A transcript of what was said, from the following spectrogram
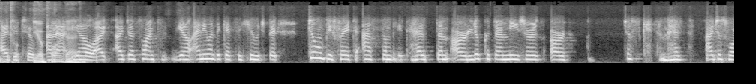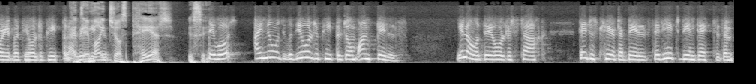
I do too. Your and uh, dad. you know, I, I just want to, you know, anyone that gets a huge bill, don't be afraid to ask somebody to help them or look at their meters or just get some help. I just worry about the older people. I But they might do. just pay it, you see. They would. I know that the older people don't want bills. You know, the older stock, they just clear their bills. They'd hate to be in debt to them.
